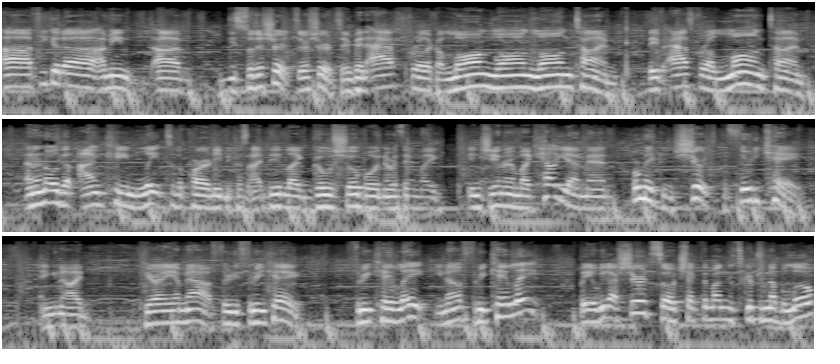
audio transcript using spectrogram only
uh, if you could, uh, I mean, uh, these, so they're shirts, they're shirts. They've been asked for like a long, long, long time. They've asked for a long time. And I know that I came late to the party because I did like go showboat and everything. Like in January, I'm like, hell yeah, man, we're making shirts for 30k. And you know, I here I am now, 33k, 3k late. You know, 3k late. But yeah, we got shirts, so check them out in the description down below.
